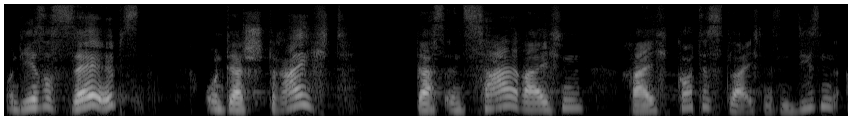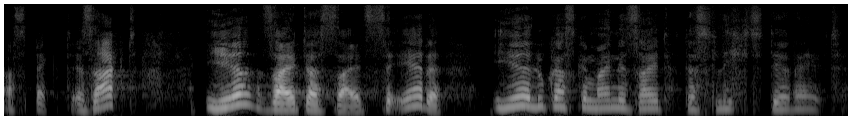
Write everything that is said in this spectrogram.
Und Jesus selbst unterstreicht das in zahlreichen Reich Gottes Gleichnissen, diesen Aspekt. Er sagt, ihr seid das Salz der Erde. Ihr, Lukas-Gemeinde, seid das Licht der Welt.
